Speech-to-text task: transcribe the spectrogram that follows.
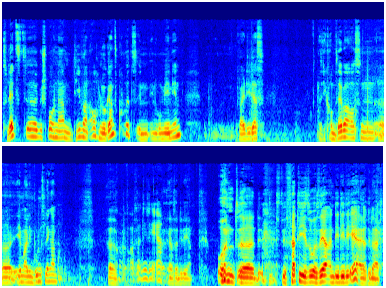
zuletzt äh, gesprochen haben, die waren auch nur ganz kurz in, in Rumänien, weil die das, also die kommen selber aus den äh, ehemaligen Bundesländern. Äh, Aus der DDR. aus der DDR. Und äh, das hat die so sehr an die DDR erinnert.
